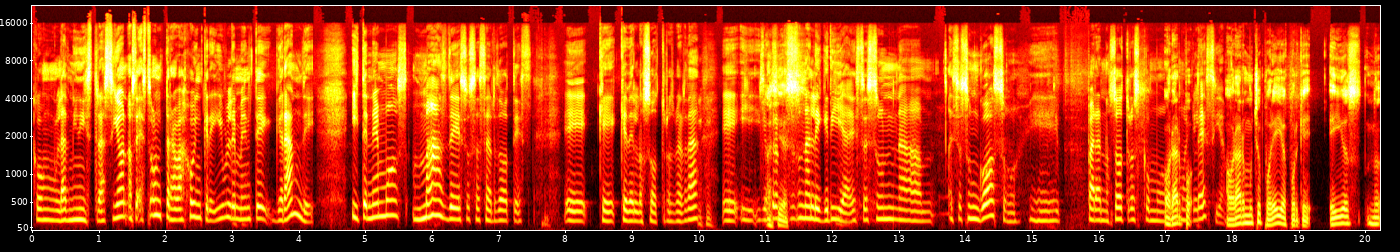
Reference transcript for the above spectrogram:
con la administración. O sea, es un trabajo increíblemente grande y tenemos más de esos sacerdotes eh, que, que de los otros, ¿verdad? Eh, y yo creo que es. eso es una alegría, eso es, una, eso es un gozo eh, para nosotros como, Orar, como iglesia. orar mucho por ellos porque ellos no,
